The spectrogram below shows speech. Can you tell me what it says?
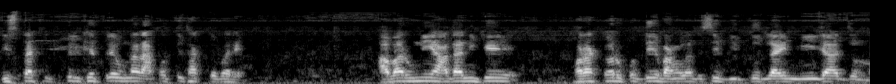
তিস্তা চুক্তির ক্ষেত্রে উনার আপত্তি থাকতে পারে। আবার উনি আদানিকে ফরাক্কার উপর দিয়ে বাংলাদেশে বিদ্যুৎ লাইন নিয়ে যাওয়ার জন্য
